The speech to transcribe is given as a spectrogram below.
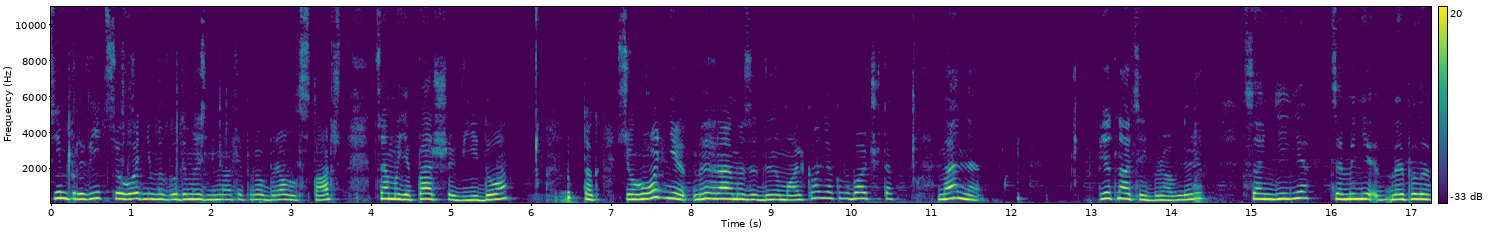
Всім привіт! Сьогодні ми будемо знімати про Бравл Stars. Це моє перше відео. Так, сьогодні ми граємо за Динамайка, як ви бачите. У мене 15 бравлерів. Санді є. Це мені випало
